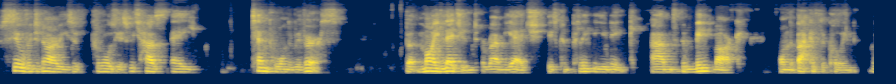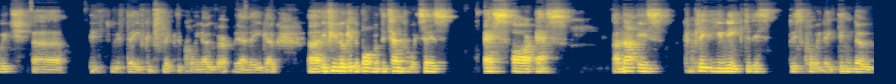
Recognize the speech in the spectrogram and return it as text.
silver denaries of Carausius, which has a temple on the reverse. But my legend around the edge is completely unique, and the mint mark on the back of the coin, which uh, if, if Dave can flick the coin over, yeah, there you go. Uh, if you look at the bottom of the temple, it says SRS, and that is completely unique to this this coin. They didn't know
